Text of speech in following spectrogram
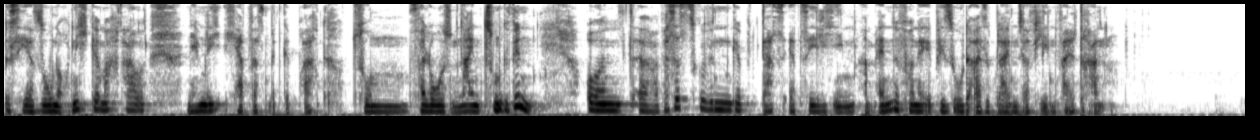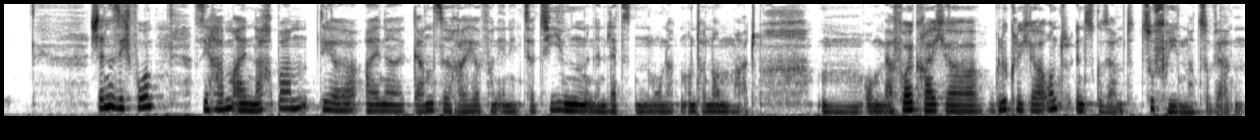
bisher so noch nicht gemacht habe, nämlich ich habe was mitgebracht zum Verlosen, nein, zum Gewinn. Und äh, was es zu gewinnen gibt, das erzähle ich Ihnen am Ende von der Episode, also bleiben Sie auf jeden Fall dran. Stellen Sie sich vor, Sie haben einen Nachbarn, der eine ganze Reihe von Initiativen in den letzten Monaten unternommen hat, mm, um erfolgreicher, glücklicher und insgesamt zufriedener zu werden.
